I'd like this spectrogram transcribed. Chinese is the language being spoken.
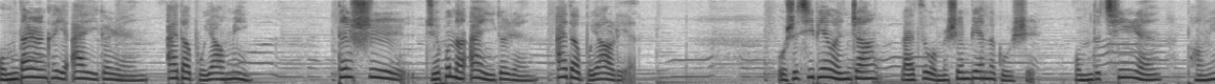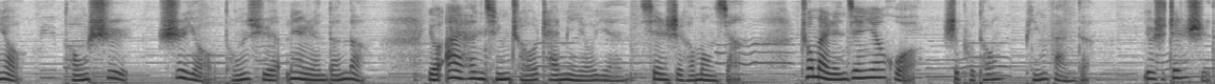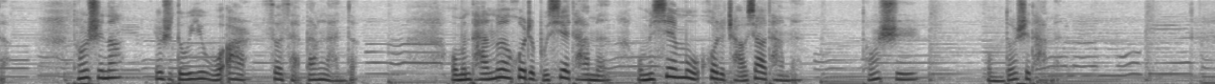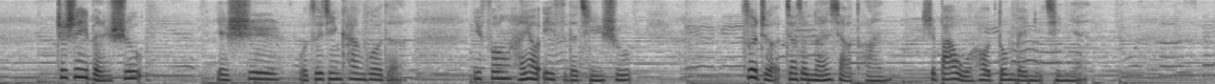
我们当然可以爱一个人，爱到不要命，但是绝不能爱一个人，爱到不要脸。五十七篇文章来自我们身边的故事，我们的亲人、朋友、同事、室友、同学、恋人等等，有爱恨情仇、柴米油盐、现实和梦想，充满人间烟火，是普通平凡的，又是真实的，同时呢，又是独一无二、色彩斑斓的。我们谈论或者不屑他们，我们羡慕或者嘲笑他们，同时，我们都是他们。这是一本书，也是我最近看过的一封很有意思的情书。作者叫做暖小团，是八五后东北女青年。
